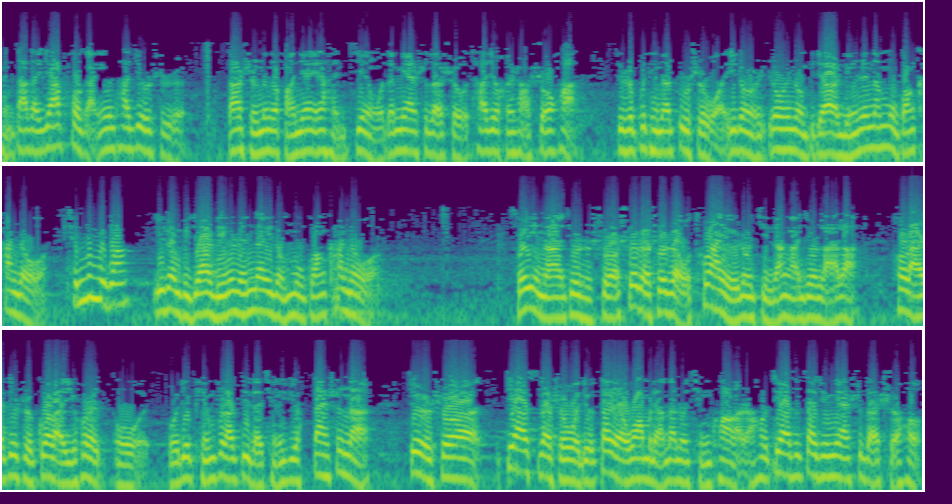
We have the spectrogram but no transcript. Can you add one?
很大的压迫感，因为她就是当时那个房间也很近，我在面试的时候，她就很少说话。就是不停的注视我，一种用一种比较凌人的目光看着我。什么目光？一种比较凌人的一种目光看着我。所以呢，就是说说着说着，我突然有一种紧张感就来了。后来就是过了一会儿，我我就平复了自己的情绪。但是呢，就是说第二次的时候，我就再也忘不了那种情况了。然后第二次再去面试的时候，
